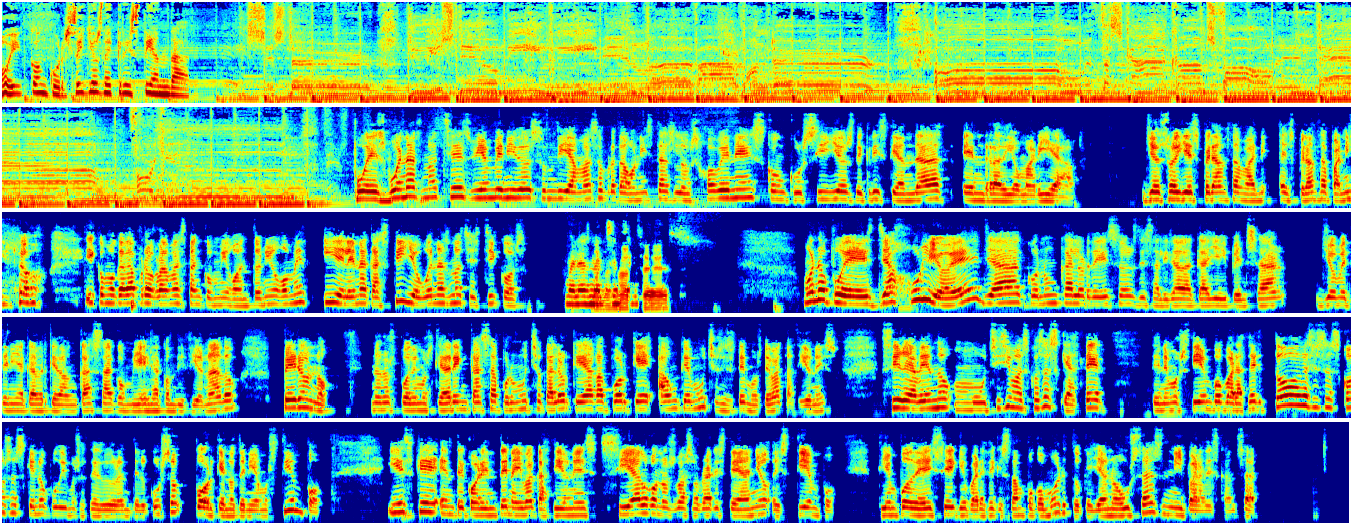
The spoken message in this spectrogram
Hoy con cursillos de cristiandad. Pues buenas noches, bienvenidos un día más a Protagonistas los Jóvenes con cursillos de cristiandad en Radio María. Yo soy Esperanza, Mani- Esperanza Panizo y como cada programa están conmigo Antonio Gómez y Elena Castillo. Buenas noches, chicos. Buenas Buenas noches. noches. Bueno, pues ya julio, ¿eh? Ya con un calor de esos de salir a la calle y pensar, yo me tenía que haber quedado en casa con mi aire acondicionado, pero no, no nos podemos quedar en casa por mucho calor que haga porque aunque muchos estemos de vacaciones, sigue habiendo muchísimas cosas que hacer. Tenemos tiempo para hacer todas esas cosas que no pudimos hacer durante el curso porque no teníamos tiempo. Y es que entre cuarentena y vacaciones, si algo nos va a sobrar este año es tiempo. Tiempo de ese que parece que está un poco muerto, que ya no usas ni para descansar.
